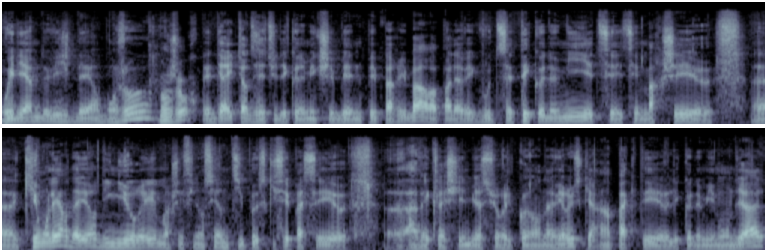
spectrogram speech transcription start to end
William de Vigler, bonjour. Bonjour. Vous êtes directeur des études économiques chez BNP Paribas. On va parler avec vous de cette économie et de ces, marchés euh, euh, qui ont l'air d'ailleurs d'ignorer, marché financier, un petit peu ce qui s'est passé euh, avec la Chine, bien sûr, et le coronavirus qui a impacté l'économie mondiale.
